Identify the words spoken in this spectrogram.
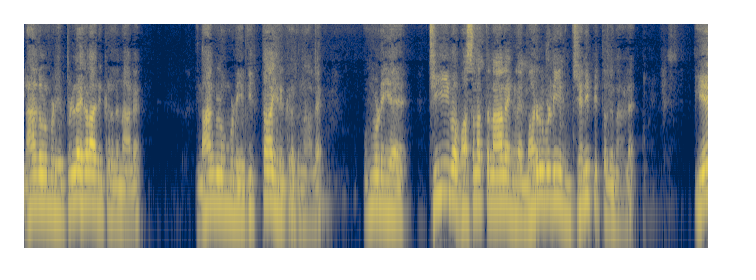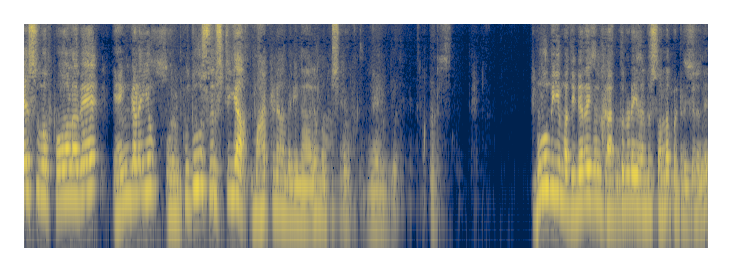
நாங்கள் உங்களுடைய பிள்ளைகளா இருக்கிறதுனால நாங்கள் உங்களுடைய வித்தா இருக்கிறதுனால உங்களுடைய ஜீவ வசனத்தினால எங்களை மறுபடியும் ஜெனிப்பித்ததுனால இயேசுவை போலவே எங்களையும் ஒரு புது சிருஷ்டியா மாற்றினபடினாலும் பூமியும் அது நிறைவும் கர்த்தருடையது என்று சொல்லப்பட்டிருக்கிறது.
